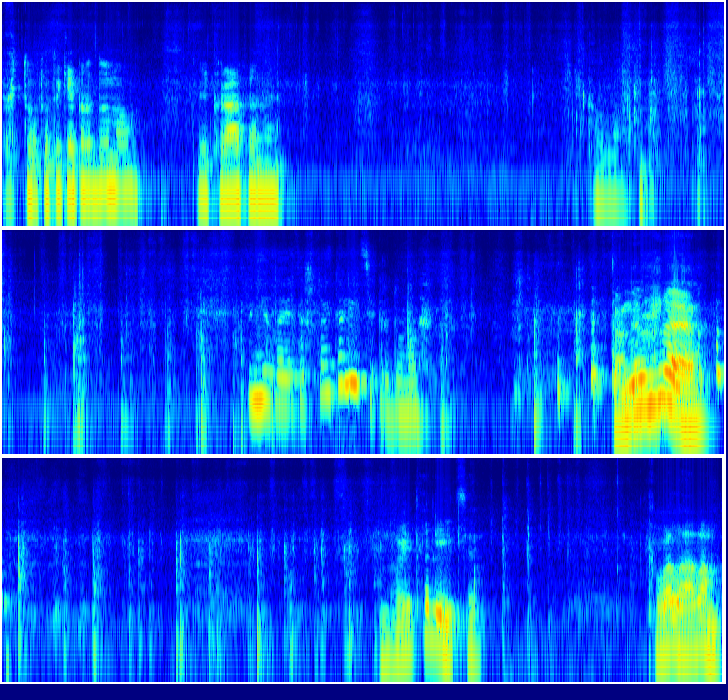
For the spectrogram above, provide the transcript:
Хто то таке придумав? Ті крафини. Класно. Мені здається, що італійці придумали. Та невже? Ну, італійці. Хвала вам.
